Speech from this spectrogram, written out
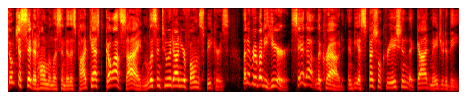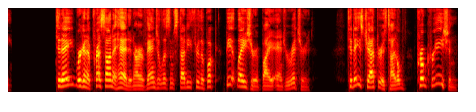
Don't just sit at home and listen to this podcast. Go outside and listen to it on your phone speakers. Let everybody hear. Stand out in the crowd and be a special creation that God made you to be. Today, we're going to press on ahead in our evangelism study through the book Be at Leisure by Andrew Richard. Today's chapter is titled Procreation.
